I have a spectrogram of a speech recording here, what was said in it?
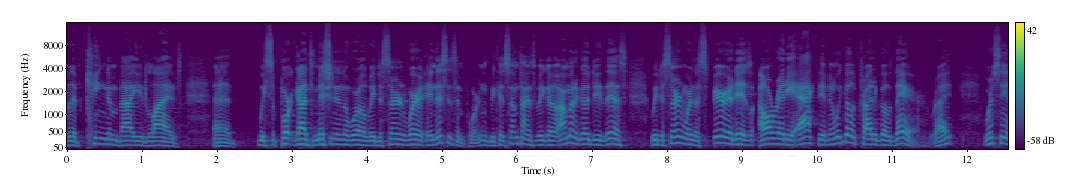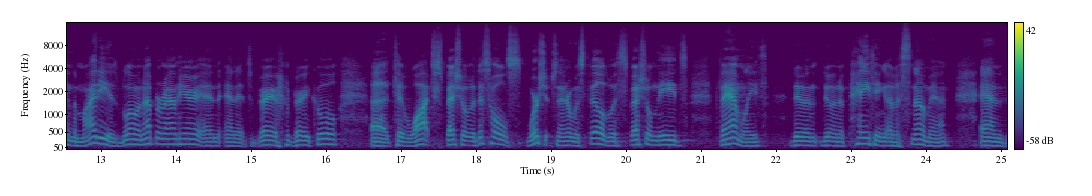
live kingdom valued lives. Uh, we support God's mission in the world. We discern where, and this is important because sometimes we go, I'm going to go do this. We discern where the Spirit is already active and we go try to go there, right? we're seeing the mighty is blowing up around here, and, and it's very, very cool uh, to watch special. This whole worship center was filled with special needs families doing, doing a painting of a snowman, and,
